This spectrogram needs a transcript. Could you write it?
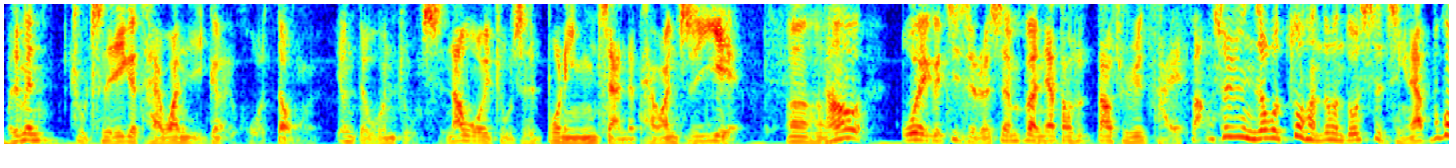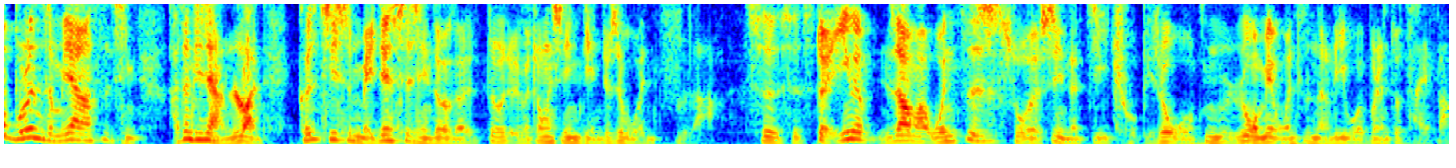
我这边主持了一个台湾的一个活动。用德文主持，那我也主持柏林影展的台湾之夜，嗯，然后我有一个记者的身份，要到处到处去采访，所以说你知道我做很多很多事情啊。不过不论什么样的事情，好像听起来很乱，可是其实每件事情都有个都有个中心点，就是文字啦。是是是，对，因为你知道吗？文字是所有事情的基础。比如说，我如果没有文字能力，我也不能做采访；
